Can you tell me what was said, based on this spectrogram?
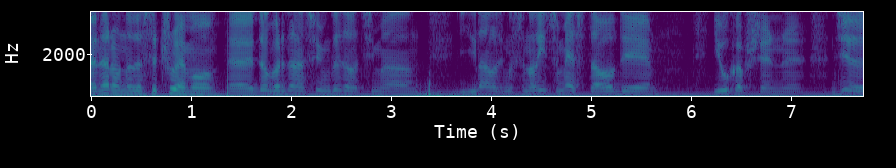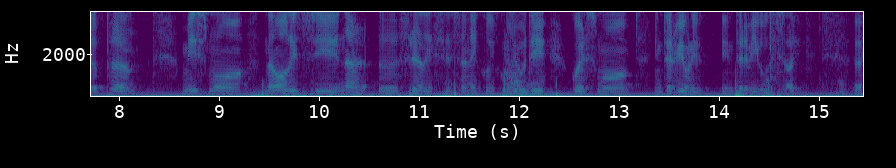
E, naravno da se čujemo. E, dobar dan svim gledalcima. I nalazimo se na licu mjesta. Ovdje je uhapšen e, GP. DP. Mi smo na ulici na, e, sreli se sa nekoliko ljudi koje smo intervjuisali. E,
